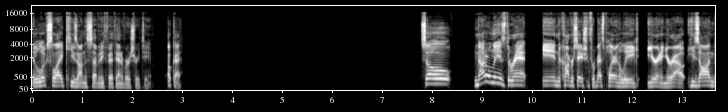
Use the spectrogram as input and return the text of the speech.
It looks like he's on the 75th anniversary team. Okay. So, not only is Durant in the conversation for best player in the league year in and year out, he's on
